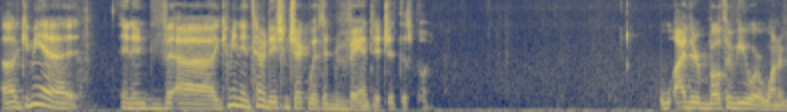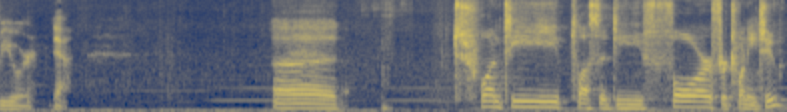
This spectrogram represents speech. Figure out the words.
Uh, give me a an inv- uh, give me an intimidation check with advantage at this point. Either both of you or one of you, or yeah. Uh, twenty plus a D four for twenty two.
